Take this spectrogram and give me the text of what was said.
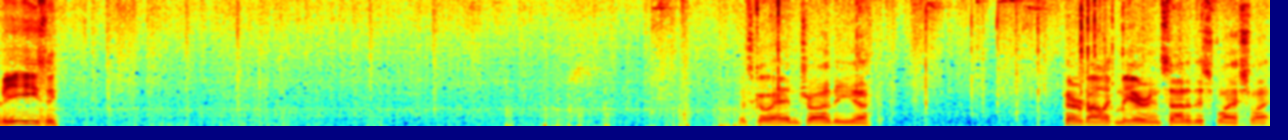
Pretty easy. Let's go ahead and try the uh, parabolic mirror inside of this flashlight.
